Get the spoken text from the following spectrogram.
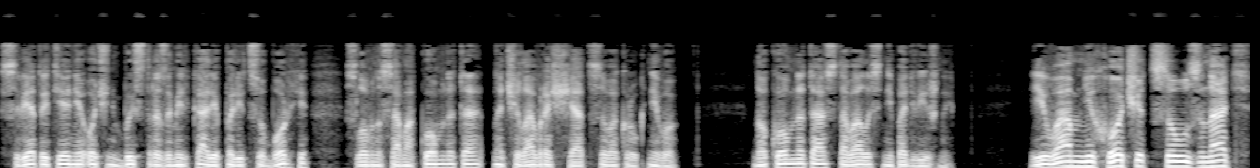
Свет и тени очень быстро замелькали по лицу Борхи, словно сама комната начала вращаться вокруг него. Но комната оставалась неподвижной. — И вам не хочется узнать,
